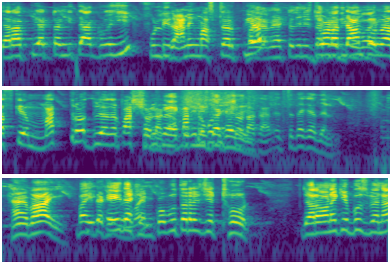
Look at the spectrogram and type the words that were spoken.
যারা পিয়ারটা নিতে আগ্রহী ফুললি রানিং মাস্টার পিয়ার আমি একটা জিনিস জোড়ার দাম। পড়বে আজকে মাত্র দুই হাজার পাঁচশো টাকা মাত্র পঁচিশশো টাকা। আচ্ছা দেখে দেন। হ্যাঁ ভাই ভাই এই দেখেন কবুতরের যে ঠোঁট যারা অনেকে বুঝবে না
